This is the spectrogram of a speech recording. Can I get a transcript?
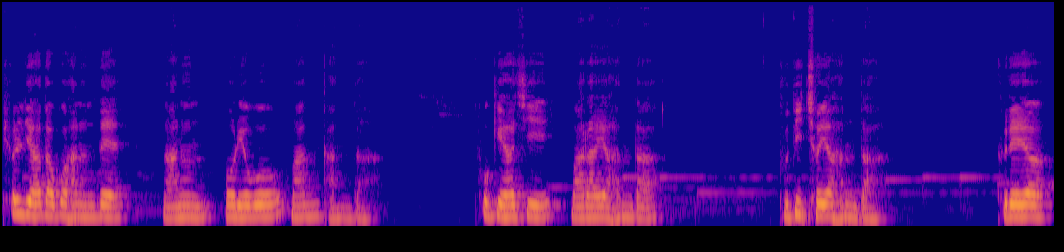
편리하다고 하는데 나는 어려워만 간다. 포기하지 말아야 한다. 부딪혀야 한다. 그래야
